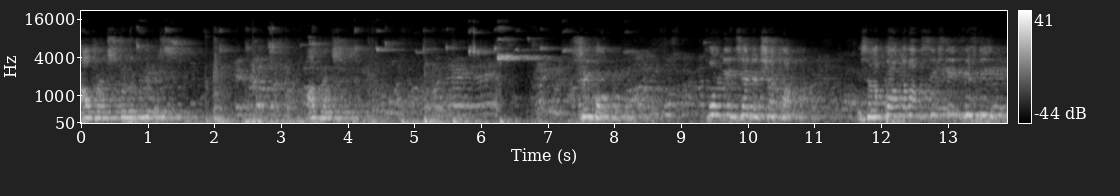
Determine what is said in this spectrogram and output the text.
Aldrich to Rodriguez. Aldrich. Three ball. 14 seconds shot clock. Isa lang po ang 16-15.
